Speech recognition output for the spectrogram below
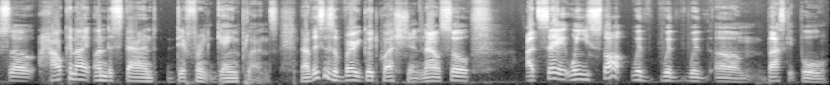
so, how can I understand different game plans? Now, this is a very good question. Now, so I'd say when you start with with with um, basketball,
